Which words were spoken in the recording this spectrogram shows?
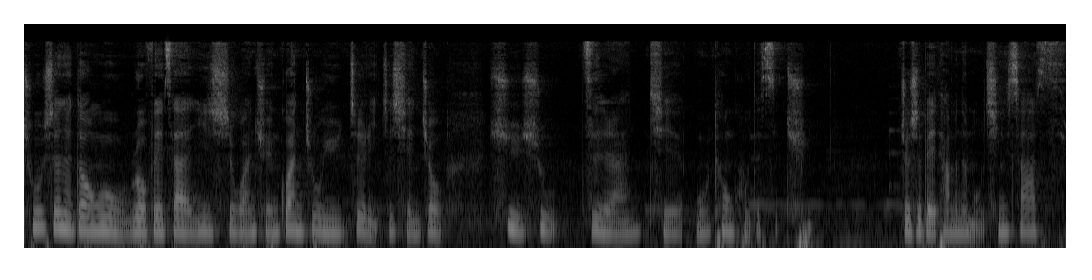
出生的动物若非在意识完全灌注于这里之前就叙述自然且无痛苦的死去，就是被他们的母亲杀死。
